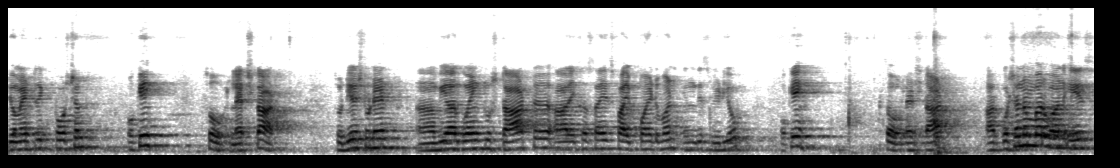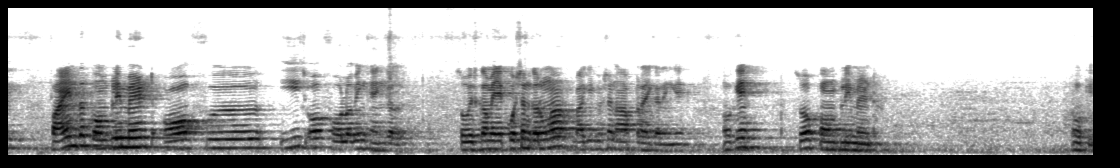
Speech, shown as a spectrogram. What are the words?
geometric portion. Okay, so let's start. So, dear student, uh, we are going to start uh, our exercise 5.1 in this video. Okay, so let's start. Our question number one is find the complement of uh, each of following angle. सो इसका मैं एक क्वेश्चन करूँगा बाकी क्वेश्चन आप ट्राई करेंगे ओके सो कॉम्प्लीमेंट ओके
